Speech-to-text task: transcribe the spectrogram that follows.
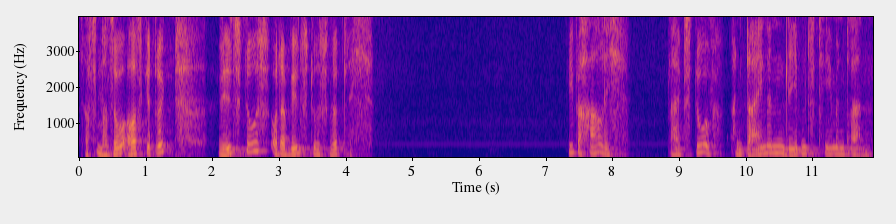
Ich habe es mal so ausgedrückt, willst du es oder willst du es wirklich? Wie beharrlich bleibst du an deinen Lebensthemen dran?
